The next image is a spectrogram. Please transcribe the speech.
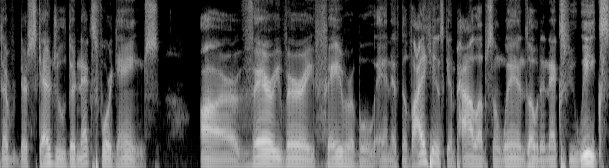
their schedule, their next four games are very very favorable and if the Vikings can pile up some wins over the next few weeks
